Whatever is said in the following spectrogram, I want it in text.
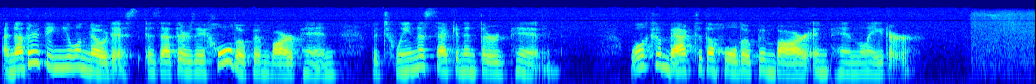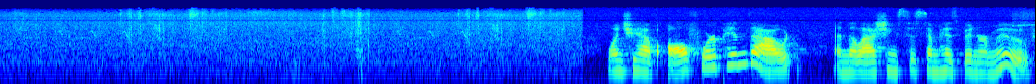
Another thing you will notice is that there's a hold open bar pin between the second and third pin. We'll come back to the hold open bar and pin later. Once you have all four pins out and the lashing system has been removed,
